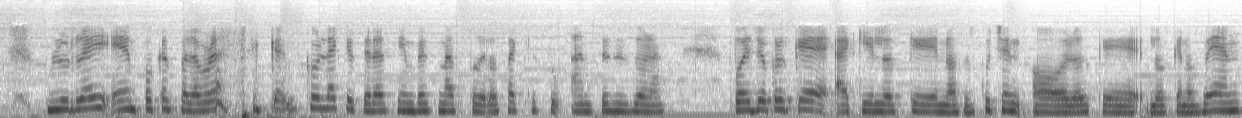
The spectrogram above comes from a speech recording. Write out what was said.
Blu-ray, en pocas palabras, se calcula que será 100 veces más poderosa que su antecesora pues yo creo que aquí los que nos escuchen o los que los que nos vean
